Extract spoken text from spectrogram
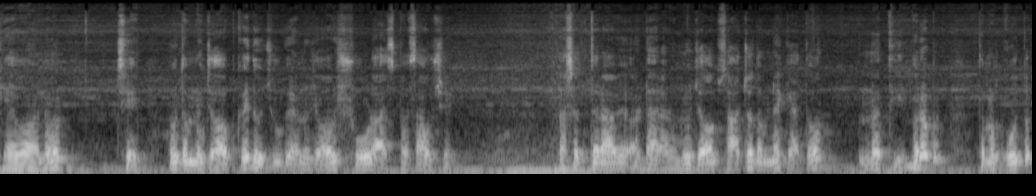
કહેવાનો છે. હું તમને જવાબ કહી દઉં છું કે એનો જવાબ સોળ આસપાસ આવશે. આ સત્તર આવે, અઢાર આવે. હું જવાબ સાચો તમને કહેતો નથી. બરાબર? તમે ગોતો,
